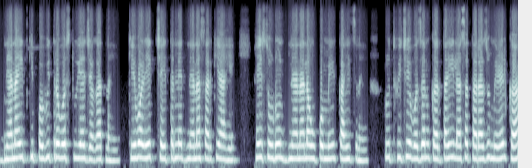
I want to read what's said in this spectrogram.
ज्ञाना इतकी पवित्र वस्तू या जगात नाही. केवळ एक चैतन्य ज्ञानासारखी आहे. हे सोडून ज्ञानाला उपमेय काहीच नाही. पृथ्वीचे वजन करता येईल असा तराजू मिळेल का?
